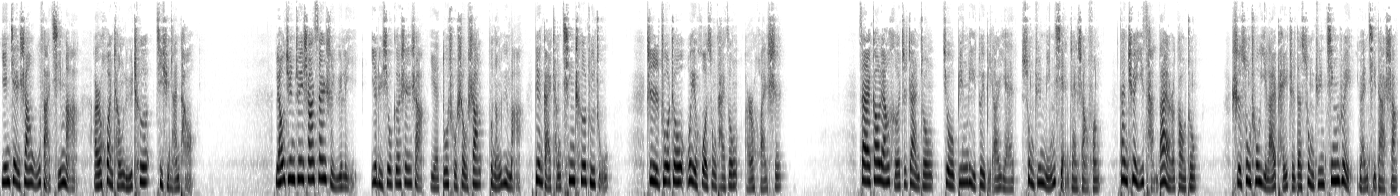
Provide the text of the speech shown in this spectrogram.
因箭伤无法骑马，而换乘驴车继续南逃。辽军追杀三十余里。耶律休哥身上也多处受伤，不能御马，便改成轻车追逐，至涿州未获宋太宗而还师。在高梁河之战中，就兵力对比而言，宋军明显占上风，但却以惨败而告终，使宋初以来培植的宋军精锐元气大伤。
